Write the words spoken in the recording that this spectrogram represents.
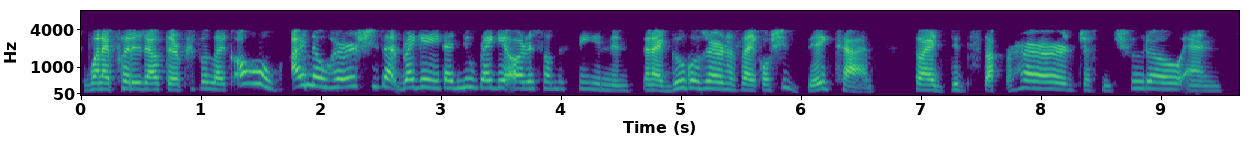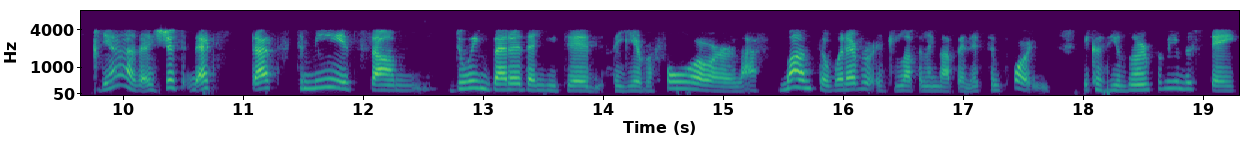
when I put it out there, people are like, "Oh, I know her. She's that reggae, that new reggae artist on the scene." And then I googled her and I was like, "Oh, she's big time." So I did stuff for her, Justin Trudeau, and yeah, that's just that's that's to me, it's um doing better than you did the year before or last month or whatever is leveling up, and it's important because you learn from your mistake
